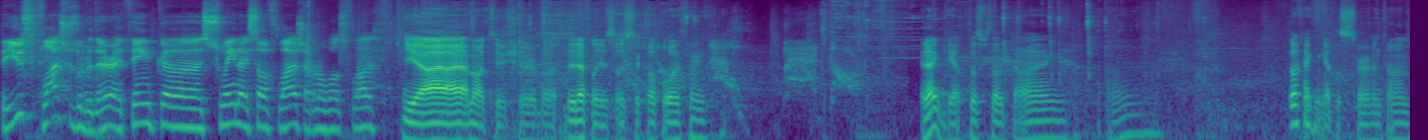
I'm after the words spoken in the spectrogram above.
They used flashes over there. I think uh, Swain, I saw flash. I don't know who else flashed. Yeah, I, I'm not too sure, but they definitely list a couple. I think. Can I get this without dying? Uh, I feel like I can get this turn in time.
